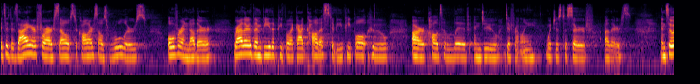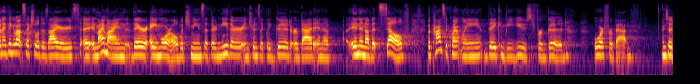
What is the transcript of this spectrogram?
it's a desire for ourselves to call ourselves rulers over another rather than be the people that God called us to be, people who are called to live and do differently, which is to serve others. And so when I think about sexual desires, uh, in my mind, they're amoral, which means that they're neither intrinsically good or bad in, a, in and of itself, but consequently, they can be used for good or for bad. And so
